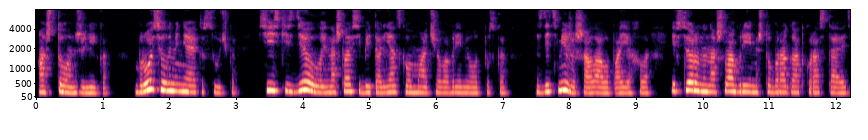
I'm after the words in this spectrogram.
А что Анжелика? Бросила меня эта сучка. Сиськи сделала и нашла себе итальянского мачо во время отпуска. С детьми же шалава поехала, и все равно нашла время, чтобы рогатку расставить.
